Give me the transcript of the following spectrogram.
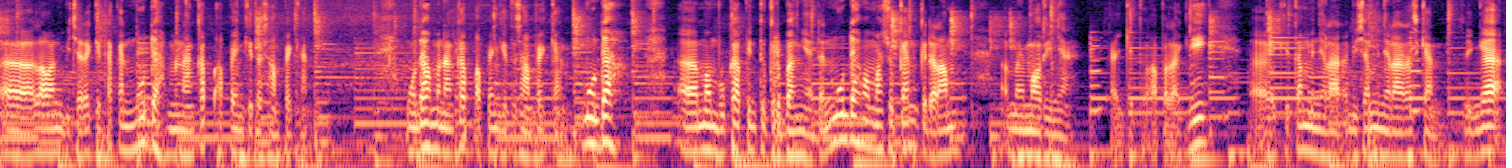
uh, lawan bicara kita akan mudah menangkap apa yang kita sampaikan. Mudah menangkap apa yang kita sampaikan. Mudah uh, membuka pintu gerbangnya dan mudah memasukkan ke dalam uh, memorinya. Kayak gitu. Apalagi kita menyelar bisa menyelaraskan. Sehingga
